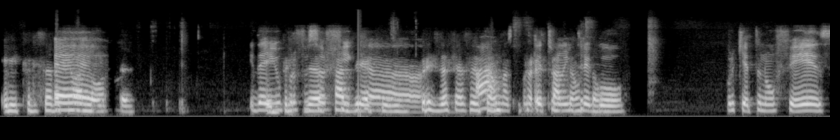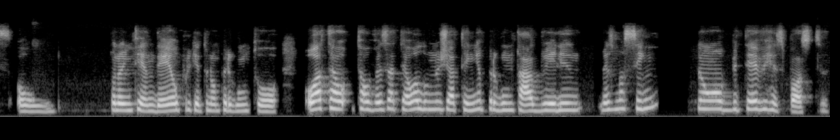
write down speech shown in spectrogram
Ele precisa daquela É, nota. E daí ele o professor fazer fica. aquilo. Precisa fazer Ah, mas por que tu não atenção. entregou? Por que tu não fez? Ou tu não entendeu? Por que tu não perguntou? Ou até, talvez até o aluno já tenha perguntado e ele, mesmo assim, não obteve resposta.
